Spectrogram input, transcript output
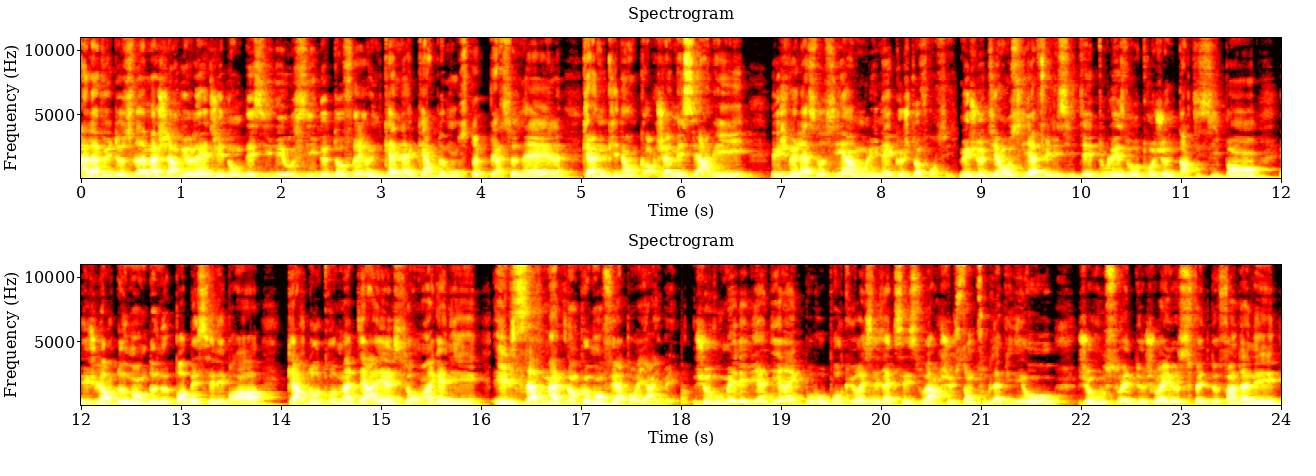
À la vue de cela, ma chère Violette, j'ai donc décidé aussi de t'offrir une canne à cartes de mon stock personnel, canne qui n'a encore jamais servi, et je vais l'associer à un moulinet que je t'offre aussi. Mais je tiens aussi à féliciter tous les autres jeunes participants, et je leur demande de ne pas baisser les bras, car d'autres matériels seront à gagner, et ils savent maintenant comment faire pour y arriver. Je vous mets les liens directs pour vous procurer ces accessoires juste en dessous de la vidéo. Je vous souhaite de joyeuses fêtes de fin d'année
